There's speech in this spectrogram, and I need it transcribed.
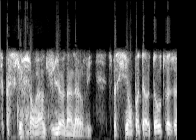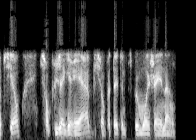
c'est parce qu'ils sont rendus là dans leur vie. C'est parce qu'ils n'ont pas d'autres options qui sont plus agréables qui sont peut-être un petit peu moins gênantes.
